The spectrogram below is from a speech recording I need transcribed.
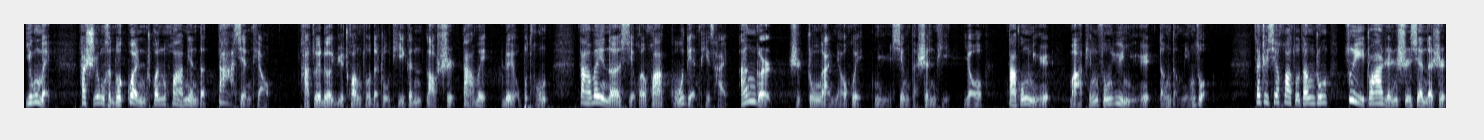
优美，他使用很多贯穿画面的大线条。他最乐于创作的主题跟老师大卫略有不同。大卫呢喜欢画古典题材，安格尔是钟爱描绘女性的身体，有。大宫女、马平松玉女等等名作，在这些画作当中，最抓人视线的是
